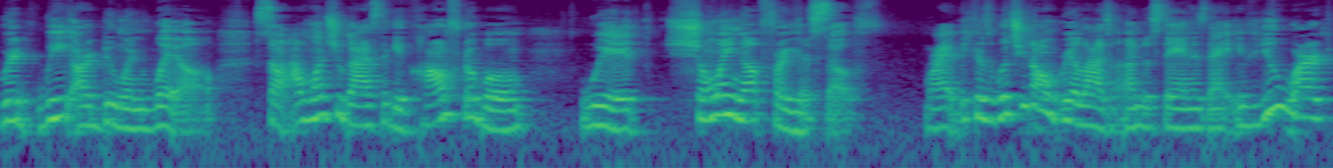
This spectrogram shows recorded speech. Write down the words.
we're we are doing well. So I want you guys to get comfortable with showing up for yourself, right? Because what you don't realize and understand is that if you work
